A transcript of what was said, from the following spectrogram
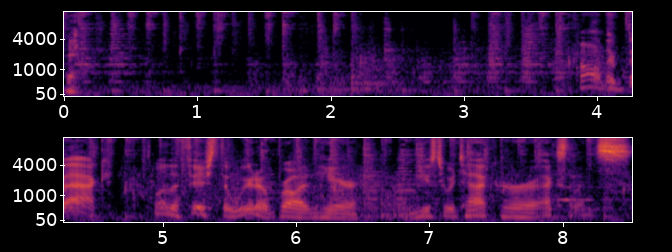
Oh, they're back! One of the fish the weirdo brought in here used to attack her excellence.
